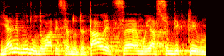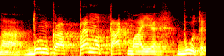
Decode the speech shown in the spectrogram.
Я не буду вдаватися до деталей, це моя суб'єктивна думка. Певно, так має бути.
